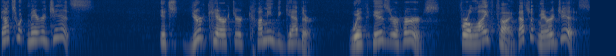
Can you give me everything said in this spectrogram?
That's what marriage is. It's your character coming together with his or hers for a lifetime. That's what marriage is.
